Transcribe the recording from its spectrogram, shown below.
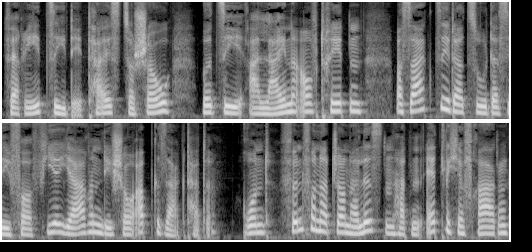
Verrät sie Details zur Show? Wird sie alleine auftreten? Was sagt sie dazu, dass sie vor vier Jahren die Show abgesagt hatte? Rund 500 Journalisten hatten etliche Fragen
